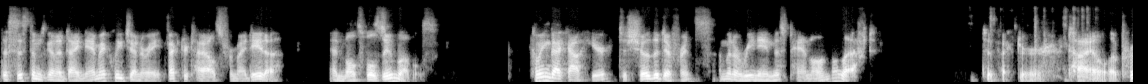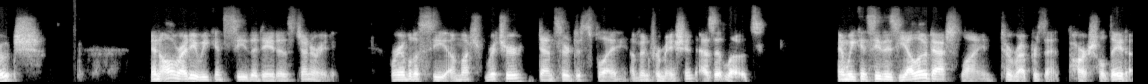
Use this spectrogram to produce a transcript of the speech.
the system's gonna dynamically generate vector tiles for my data at multiple zoom levels. Coming back out here to show the difference, I'm gonna rename this panel on the left to vector tile approach. And already we can see the data is generating we're able to see a much richer, denser display of information as it loads. And we can see this yellow dashed line to represent partial data.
